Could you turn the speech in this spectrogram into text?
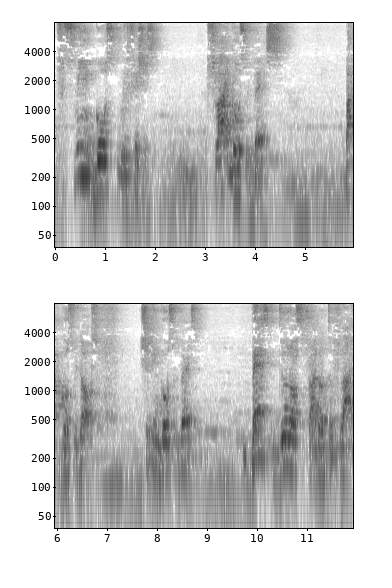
Swim goes with fishes, fly goes with birds, bat goes with dogs, chicken goes with birds. Birds do not struggle to fly,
